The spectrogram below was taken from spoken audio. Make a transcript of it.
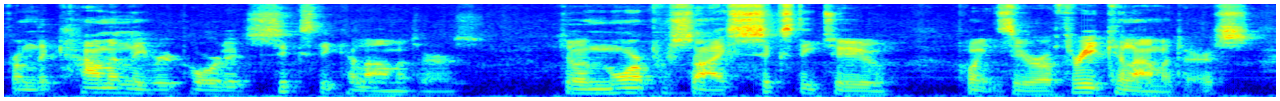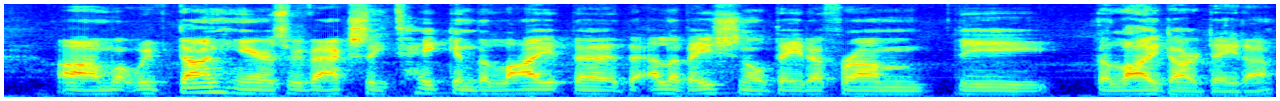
from the commonly reported 60 kilometers to a more precise 62.03 kilometers. Um, what we've done here is we've actually taken the, li- the, the elevational data from the, the LIDAR data.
